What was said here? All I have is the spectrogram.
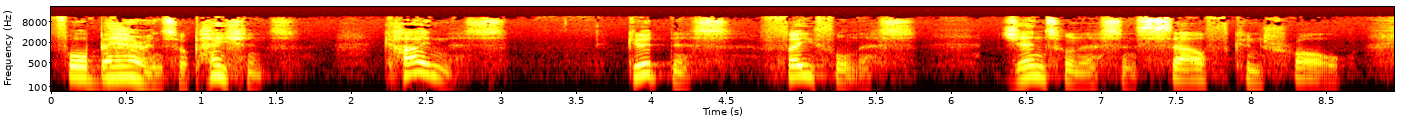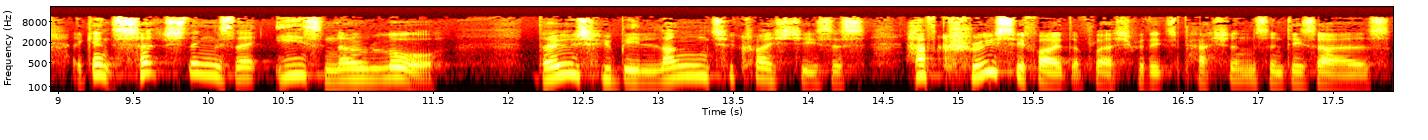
forbearance or patience, kindness, goodness, faithfulness, gentleness, and self control. Against such things there is no law. Those who belong to Christ Jesus have crucified the flesh with its passions and desires.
